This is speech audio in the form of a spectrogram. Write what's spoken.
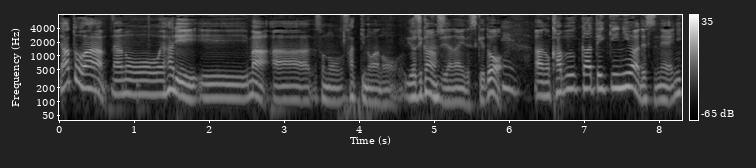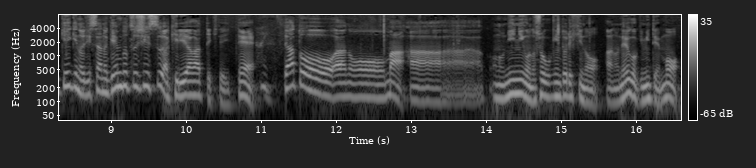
あとは、あのやはり、まあ、あそのさっきのあの4時間足じゃないですけど、ええ、あの株価的にはですね、日経平均の実際の現物指数は切り上がってきていて、はい、であと、あのまあ、あこの225の証拠金取引のあの値動き見ても、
